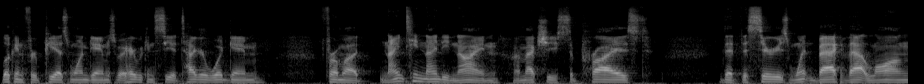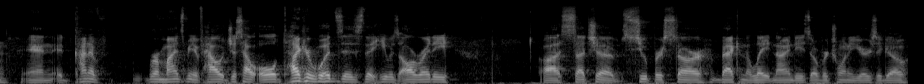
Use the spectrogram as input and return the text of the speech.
looking for PS1 games, but here we can see a Tiger Wood game from uh, 1999. I'm actually surprised that the series went back that long, and it kind of reminds me of how just how old Tiger Woods is. That he was already uh, such a superstar back in the late 90s, over 20 years ago,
